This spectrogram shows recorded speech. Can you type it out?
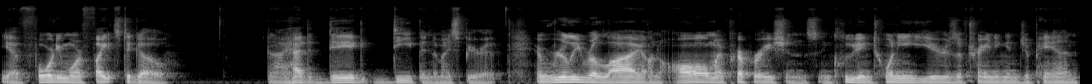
You have 40 more fights to go. And I had to dig deep into my spirit and really rely on all my preparations, including 20 years of training in Japan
